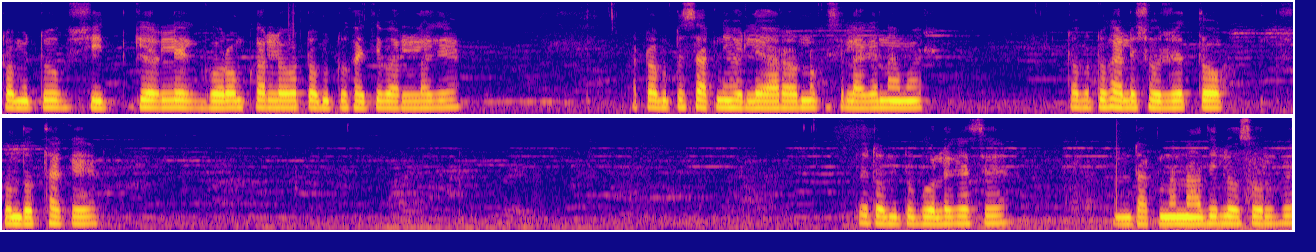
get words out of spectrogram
টমেটো শীত গেলে গরমকালেও টমেটো খাইতে ভালো লাগে। আর টমেটো চাটনি হলে আর অন্য কিছু লাগে না আমার। টমেটো খাইলে শরীরের ত্বক সুন্দর থাকে। তো টমেটো গলে গেছে। ডাকনা না দিলেও চলবে।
